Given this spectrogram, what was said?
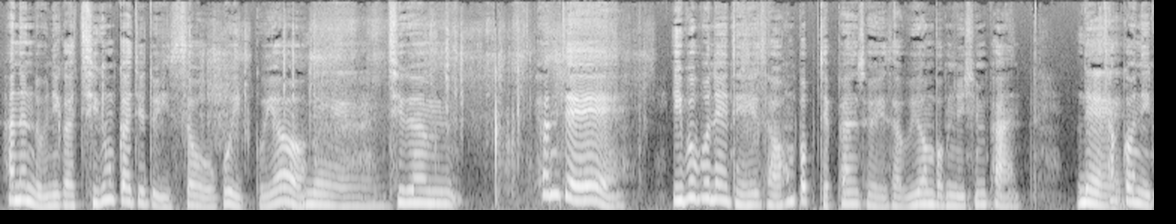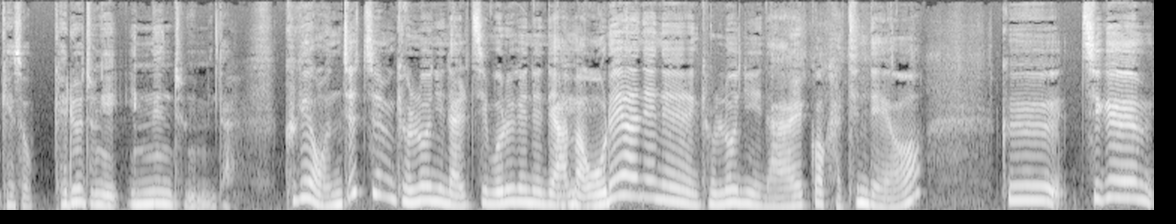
하는 논의가 지금까지도 있어 오고 있고요. 네. 지금 현재 이 부분에 대해서 헌법재판소에서 위헌법률 심판 네. 사건이 계속 계류 중에 있는 중입니다. 그게 언제쯤 결론이 날지 모르겠는데 아마 네. 올해 안에는 결론이 날 것 같은데요. 그 지금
